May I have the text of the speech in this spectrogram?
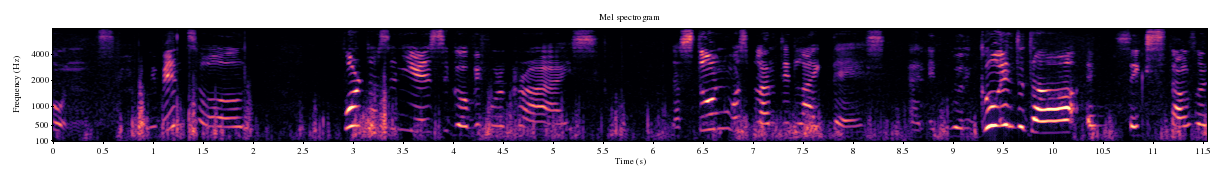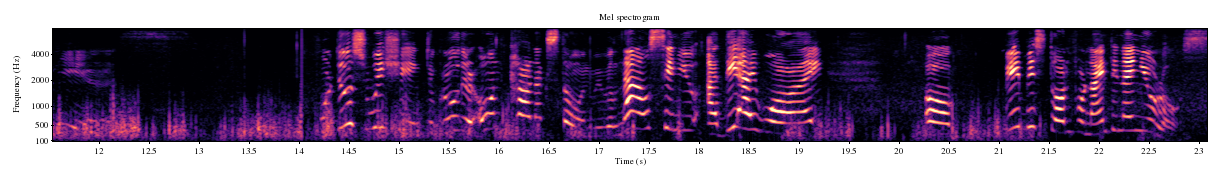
We've been told 4,000 years ago before Christ, the stone was planted like this and it will go into the in 6,000 years. For those wishing to grow their own Carnac stone, we will now send you a DIY of baby stone for 99 euros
